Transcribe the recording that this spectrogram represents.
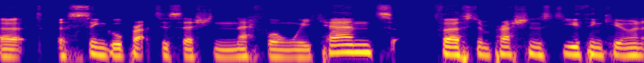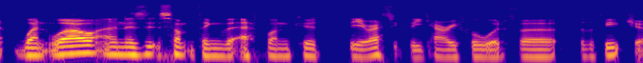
at a single practice session in F1 weekend. First impressions, do you think it went well? And is it something that F1 could theoretically carry forward for, for the future?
